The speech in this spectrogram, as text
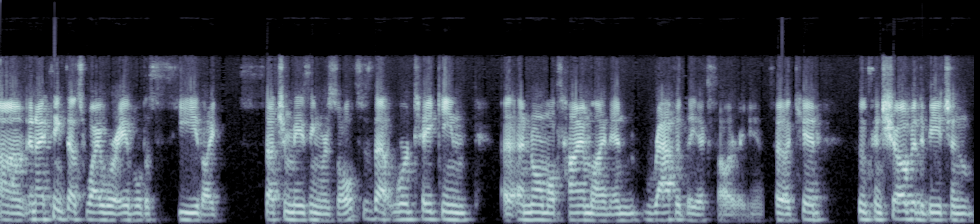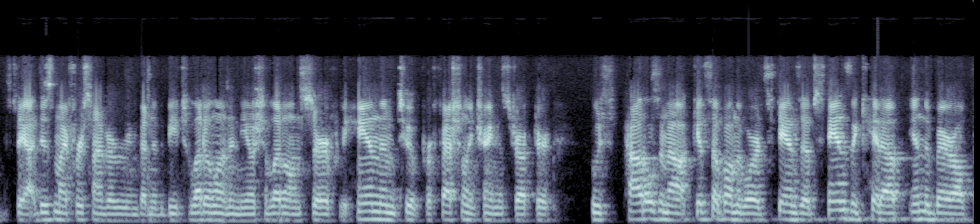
Um, and I think that's why we're able to see like such amazing results is that we're taking a, a normal timeline and rapidly accelerating it. So a kid who can show up at the beach and say, "This is my first time I've ever been to the beach, let alone in the ocean, let alone surf." We hand them to a professionally trained instructor who paddles them out, gets up on the board, stands up, stands the kid up in the barrel,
